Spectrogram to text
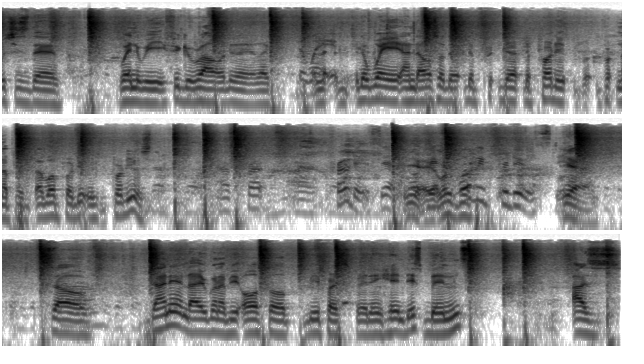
which is the when we figure out the like The weight. the weight and also the the the, the produce not pro- uh, what produ- produced. Our, pro- our produce, yeah. What, Yeah, we, yeah, we're- what we've produced. Yeah. So Danni and I are gonna be also be participating in these bins as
